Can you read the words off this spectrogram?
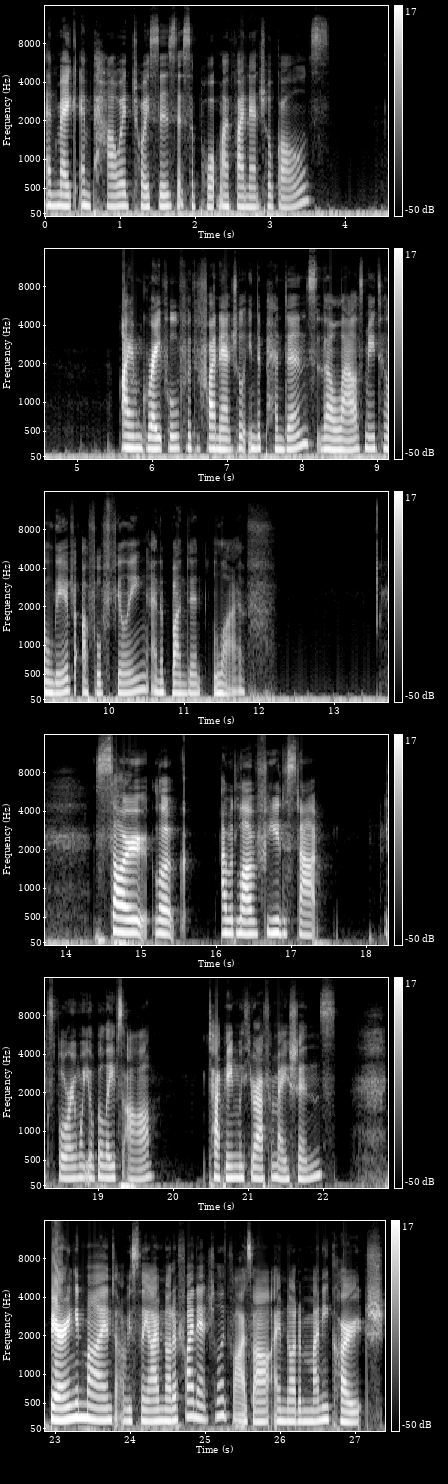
and make empowered choices that support my financial goals. I am grateful for the financial independence that allows me to live a fulfilling and abundant life. So, look, I would love for you to start exploring what your beliefs are, tapping with your affirmations, bearing in mind, obviously, I'm not a financial advisor, I'm not a money coach.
